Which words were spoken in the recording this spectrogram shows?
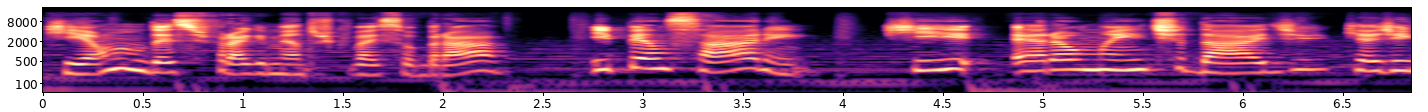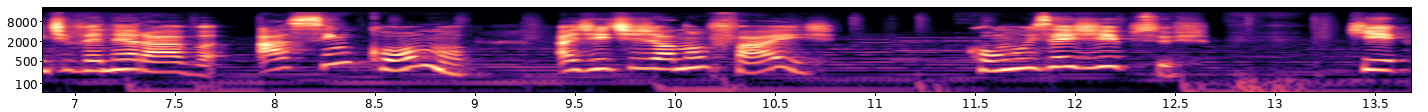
que é um desses fragmentos que vai sobrar, e pensarem que era uma entidade que a gente venerava, assim como a gente já não faz com os egípcios, que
